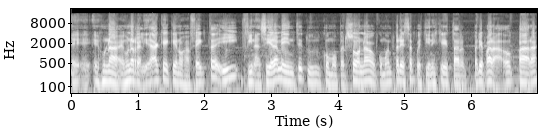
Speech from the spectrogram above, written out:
eh, es, una, es una realidad que, nos afecta y financieramente tú como persona o como empresa pues tienes que estar preparado para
